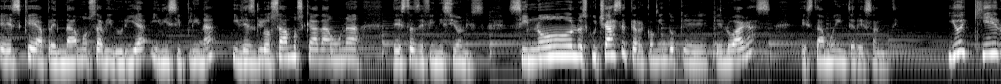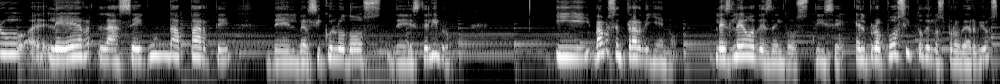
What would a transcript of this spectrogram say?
es que aprendamos sabiduría y disciplina y desglosamos cada una de estas definiciones. Si no lo escuchaste, te recomiendo que, lo hagas. Está muy interesante. Y hoy quiero eh, leer la segunda parte del versículo 2 de este libro. Y vamos a entrar de lleno. Les leo desde el 2. Dice, el propósito de los proverbios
